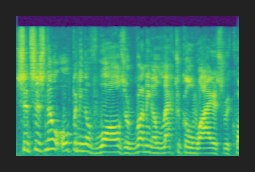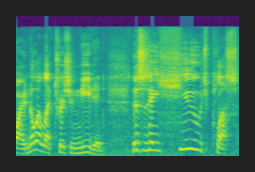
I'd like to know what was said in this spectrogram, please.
Since there's no opening of walls or running electrical wires required, no electrician needed, this is a huge plus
